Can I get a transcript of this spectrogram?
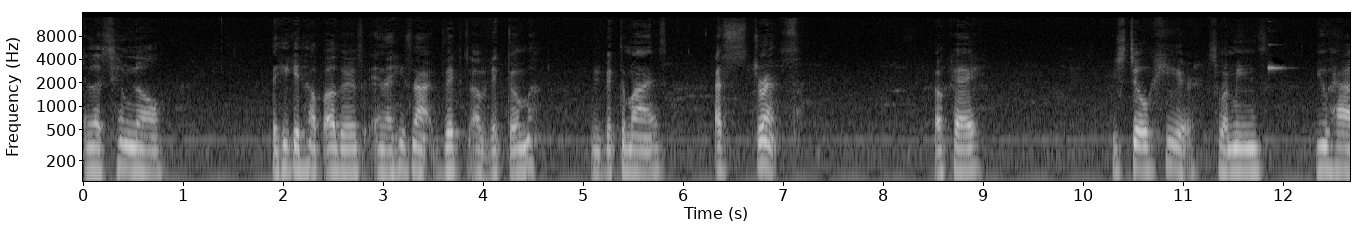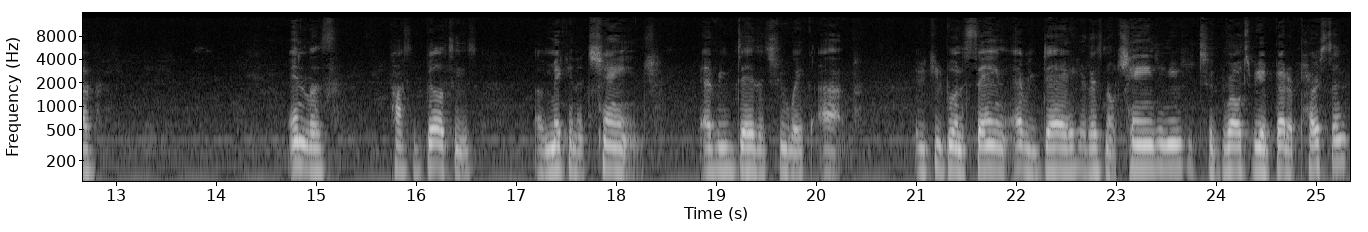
and lets him know that he can help others and that he's not vict- a victim, be victimized. That's strength. Okay? You're still here. So it means you have endless possibilities of making a change every day that you wake up. If you keep doing the same every day, there's no change in you to grow to be a better person,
